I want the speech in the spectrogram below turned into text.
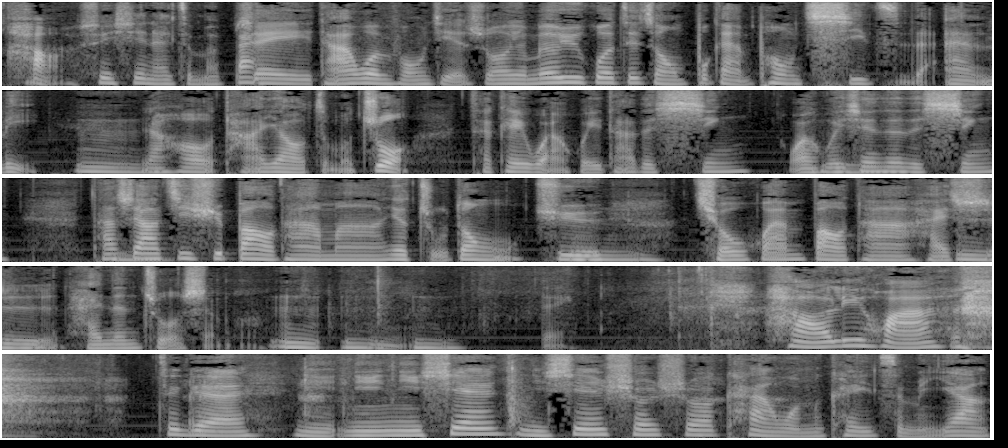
好，所以现在怎么办？所以他问冯姐说，有没有遇过这种不敢碰妻子的案例？嗯，然后他要怎么做才可以挽回他的心，挽回先生的心？嗯、他是要继续抱他吗？嗯、要主动去求欢抱他，还是还能做什么？嗯嗯嗯，嗯对。好，丽华，这个你你你先你先说说看，我们可以怎么样？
